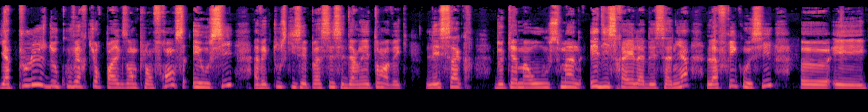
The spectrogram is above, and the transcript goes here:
il y a plus de couverture par exemple en France et aussi avec tout ce qui s'est passé ces derniers temps avec les sacres de Kamaru Ousmane et d'Israël Adesanya, l'Afrique aussi euh, est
